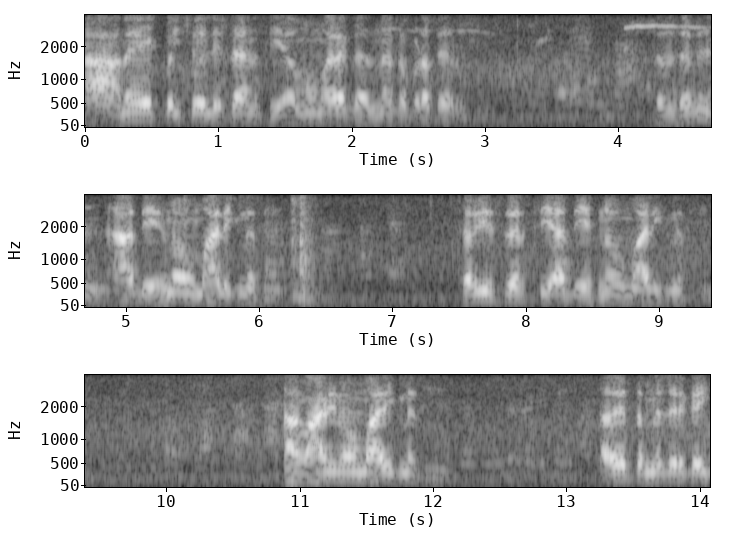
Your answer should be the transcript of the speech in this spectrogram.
હા અમે એક પૈસો લેતા નથી હું મારા ઘરના કપડા પહેરું છું. તમે સમજ આ દેહ નો હું માલિક નથી. છવ્વીસ વર્ષથી આ દેહ નો હું માલિક નથી. આ વાણી નો માલિક નથી. હવે તમને જયારે કઈ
